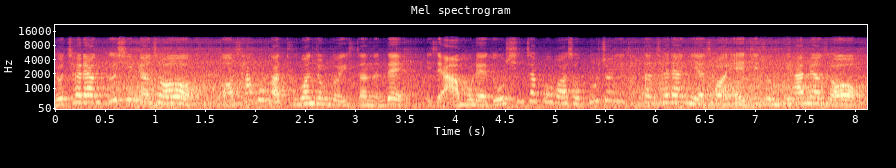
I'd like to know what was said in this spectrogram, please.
이 차량 끄시면서 어, 사고가 두 번 정도 있었는데 이제 아무래도 신차 뽑아서 꾸준히 탔던 차량이어서 애지중지하면서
